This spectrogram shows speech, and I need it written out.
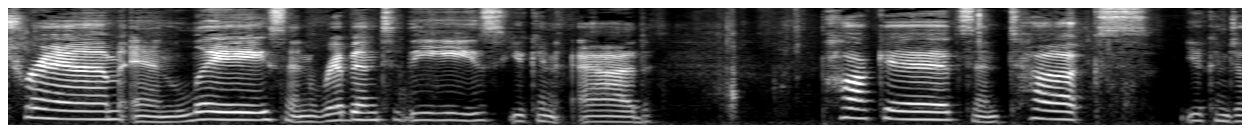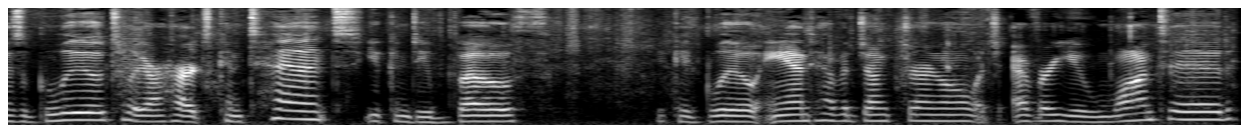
trim and lace and ribbon to these. You can add pockets and tucks. You can just glue till your heart's content. You can do both. You could glue and have a junk journal, whichever you wanted.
